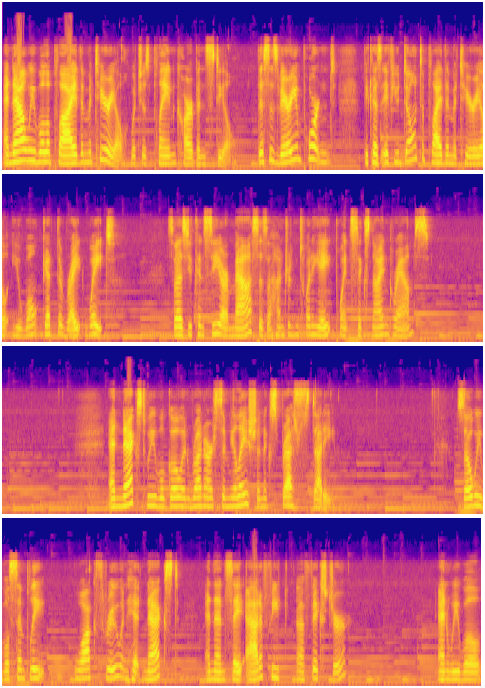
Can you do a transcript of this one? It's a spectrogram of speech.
And now we will apply the material, which is plain carbon steel. This is very important because if you don't apply the material, you won't get the right weight. So as you can see, our mass is 128.69 grams. And next we will go and run our simulation express study. So we will simply walk through and hit next and then say add a, a fixture and we will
